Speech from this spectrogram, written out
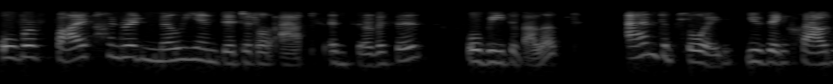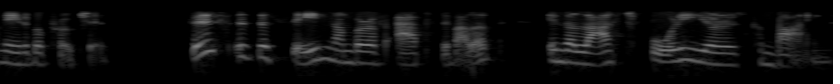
over 500 million digital apps and services will be developed and deployed using cloud-native approaches. This is the same number of apps developed in the last 40 years combined.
